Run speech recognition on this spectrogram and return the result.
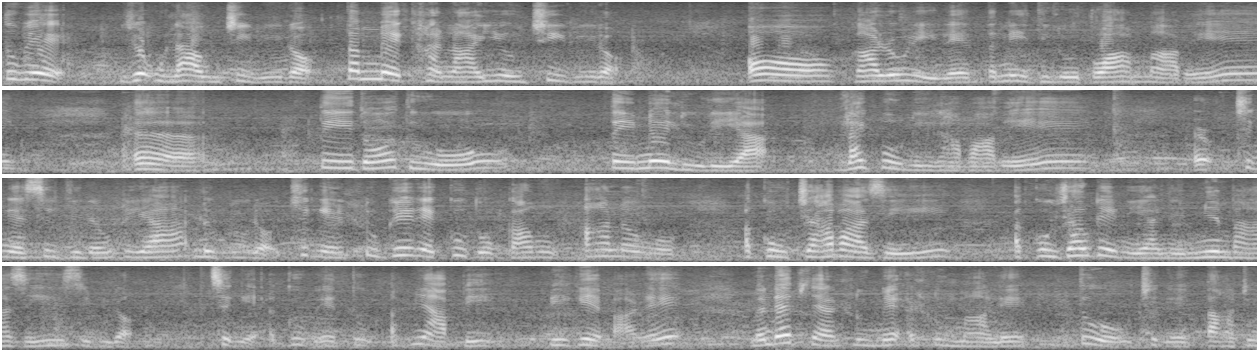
သူ့ရဲ့ရုပ်လောက်ကြည့်ပြီးတော့တတ်မဲ့ခန္ဓာကြီးကိုကြည့်ပြီးတော့ အော်ငါတို့တွေလည်းတနေ့ဒီလိုသွားမှာပဲအဲတေတော်သူကိုတတေမဲ့လူတွေကလိုက်ပုံနေတာပါပဲအဲ့တော့ချစ်ငယ်စီတီလုံးတရားလုပ်ပြီးတော့ချစ်ငယ်လှူခဲ့တဲ့ကုသိုလ်ကောင်းမှုအားလုံးကိုအကူကြားပါစေအကူရောက်တဲ့နေရာနေမြင်ပါစေဆိုပြီးတော့ချစ်ငယ်အခုပဲသူအမျှပေးပေးခဲ့ပါတယ်မနေ့ပြန်လှူမဲ့အလှူမှာလဲသူ့ကိုချစ်ငယ်တာတု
